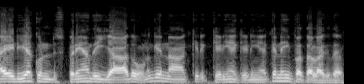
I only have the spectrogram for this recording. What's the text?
ਆਈਡੀਆ ਕੋਈ ਸਪਰੇਆਂ ਦੇ ਯਾਦ ਹੋਣਗੇ ਨਾ ਕਿਹੜੀਆਂ ਕਿਹੜੀਆਂ ਕਿ ਨਹੀਂ ਪਤਾ ਲੱਗਦਾ?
